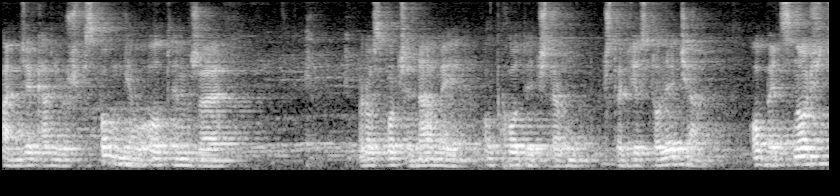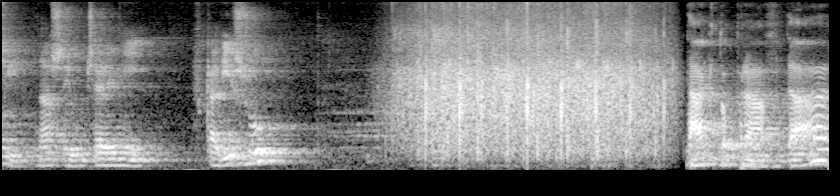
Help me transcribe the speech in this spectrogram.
Pan dziekan już wspomniał o tym, że rozpoczynamy obchody 40-lecia obecności naszej uczelni w Kaliszu. Tak, to prawda.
